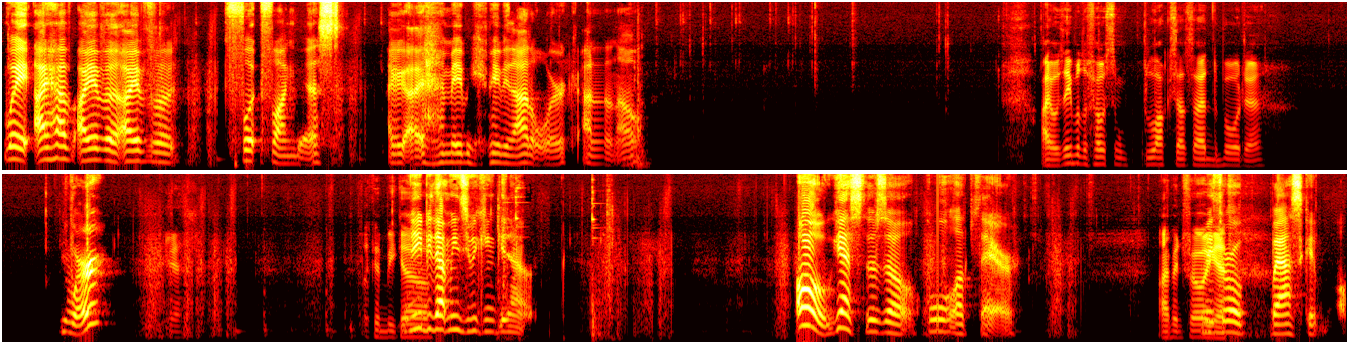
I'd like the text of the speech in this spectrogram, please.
Wait, I have I have a I have a foot fungus. I, I maybe maybe that'll work. I don't know. I was able to throw some blocks outside the border. You were? Yes. Look at me. Maybe that means we can get out. Oh, yes, there's a hole up there. I've been Let throwing me it. throw a basketball.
